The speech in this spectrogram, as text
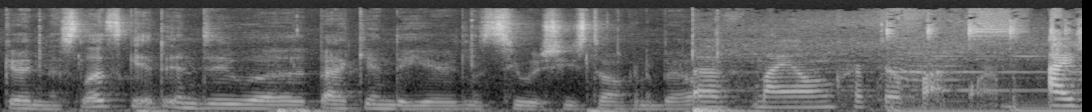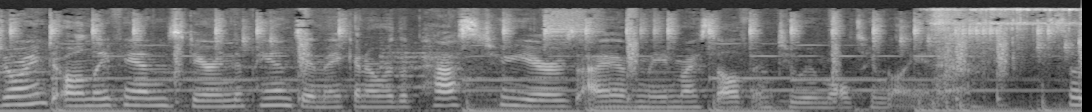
goodness. Let's get into uh, back into here. Let's see what she's talking about. Of my own crypto platform. I joined OnlyFans during the pandemic, and over the past two years, I have made myself into a multimillionaire. So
